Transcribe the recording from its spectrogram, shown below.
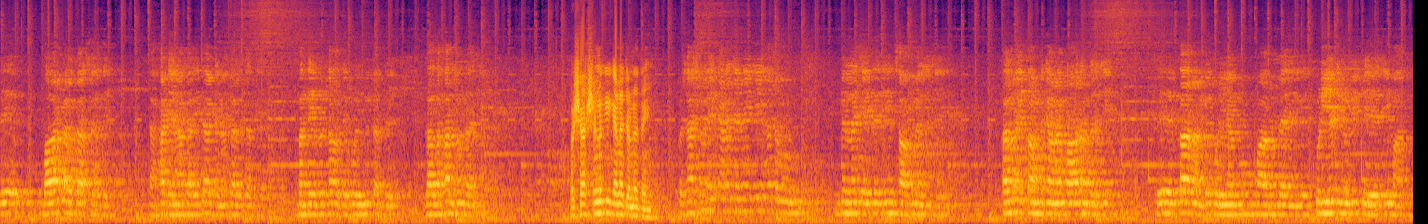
ਤੇ ਬਾਹਰ ਗੱਲ ਕਰ ਸਕਦੇ। ਤਾਂ ਸਾਡੇ ਨਾਲ ਕਰੀ ਤੁਹਾਡੇ ਨਾਲ ਗੱਲ ਕਰਦੇ ਬੰਦੇ ਬਿਠਾਉਂਦੇ ਕੋਈ ਵੀ ਕਰਦੇ ਗੱਲ ਦਾ ਹੱਲ ਹੁੰਦਾ ਜੀ। ਪ੍ਰਸ਼ਾਸਨ ਨੂੰ ਕੀ ਕਹਿਣਾ ਚਾਹੁੰਦੇ ਤੁਸੀਂ? ਪ੍ਰਸ਼ਾਸਨ ਨੂੰ ਇਹ ਕਹਿਣਾ ਚਾਹੁੰਦੇ ਹਾਂ ਕਿ ਸਾਨੂੰ ਮਿਲਣਾ ਚਾਹੀਦਾ ਜੀ ਇਨਸਾਫ ਮਿਲਣਾ ਚਾਹੀਦਾ। ਕੱਲ੍ਹ ਨੂੰ ਇਹ ਕੰਮ ਜਾਣਾ ਬਾਹਰ ਅੰਦਰ ਜੀ ਤੇ ਘਰ ਆਣ ਕੇ ਕੁੜੀਆਂ ਨੂੰ ਮਾਰਨ ਪੈ ਜਾਣਗੇ। ਕੁੜੀਆਂ ਨੂੰ ਵੀ ਪਏ ਜੀ ਮਾਰਨ।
